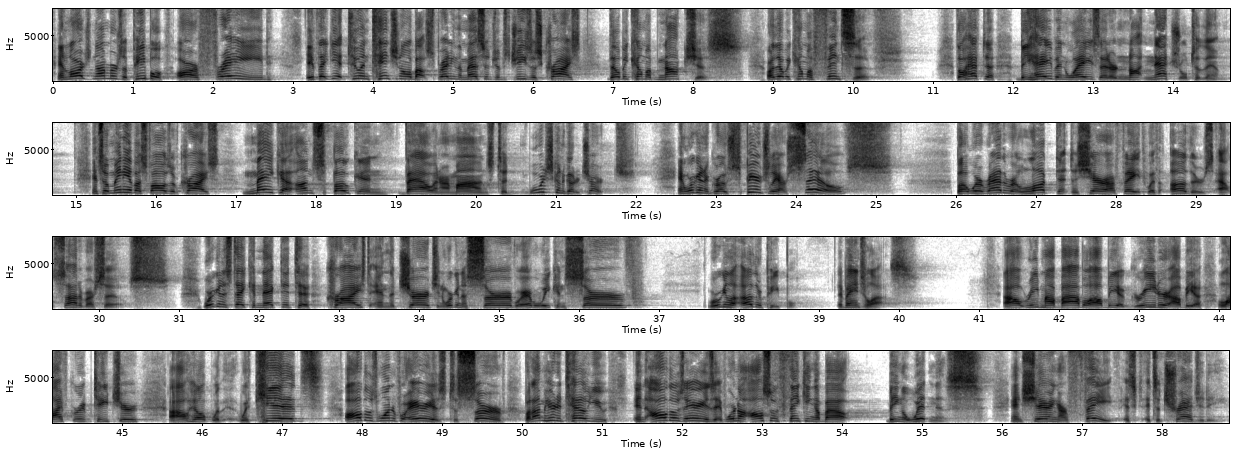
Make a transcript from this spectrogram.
And large numbers of people are afraid if they get too intentional about spreading the message of Jesus Christ they'll become obnoxious or they'll become offensive. They'll have to behave in ways that are not natural to them. And so many of us followers of Christ make an unspoken vow in our minds to, well, we're just going to go to church. And we're going to grow spiritually ourselves, but we're rather reluctant to share our faith with others outside of ourselves. We're going to stay connected to Christ and the church, and we're going to serve wherever we can serve. We're going to let other people evangelize. I'll read my Bible. I'll be a greeter. I'll be a life group teacher. I'll help with, with kids. All those wonderful areas to serve. But I'm here to tell you, in all those areas, if we're not also thinking about being a witness and sharing our faith, it's, it's a tragedy.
